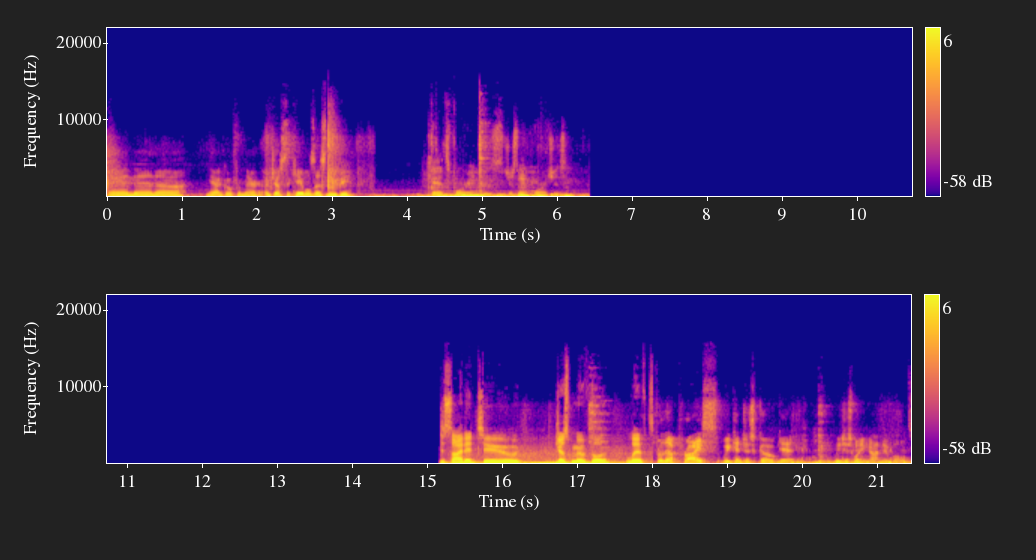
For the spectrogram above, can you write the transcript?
and then uh, yeah, go from there. Adjust the cables as need be. Okay, it's four inches, just over four inches. Decided to just move the lift. For that price, we can just go get. We just went and got new bolts.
